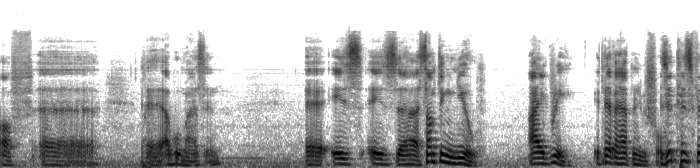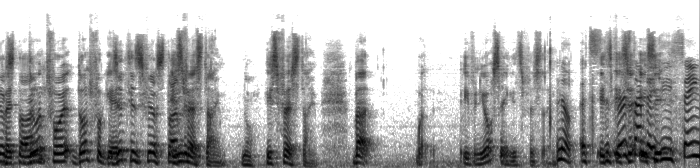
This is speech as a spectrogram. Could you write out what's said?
of uh, Abu Mazen uh, is is uh, something new. I agree. It never happened before. Is it his first but time? Don't for, don't forget. Is it his first time? His first time. No. His first time. But well, Even you're saying it's first time. No, it's, It's- the first it's time it's that a- he's saying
